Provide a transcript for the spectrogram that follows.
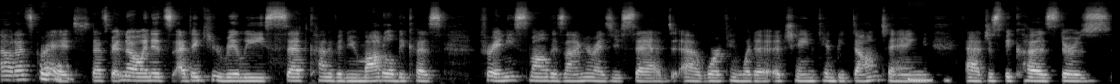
that's great. That's great. No, and it's, I think you really set kind of a new model because for any small designer, as you said, uh, working with a, a, chain can be daunting mm-hmm. uh, just because there's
